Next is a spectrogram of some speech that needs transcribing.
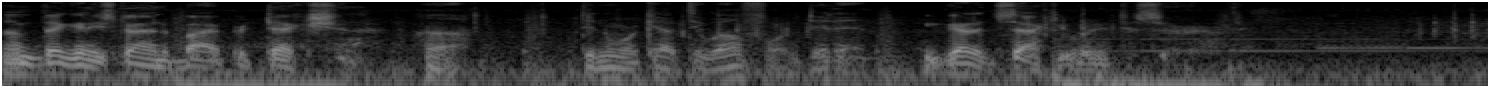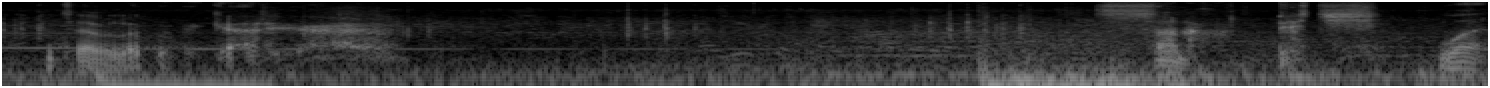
I'm thinking he's trying to buy protection. Huh. Didn't work out too well for him, did it? He got exactly what he deserved. Let's have a look what we got here. Son of a bitch. What?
